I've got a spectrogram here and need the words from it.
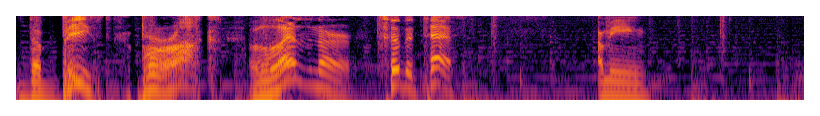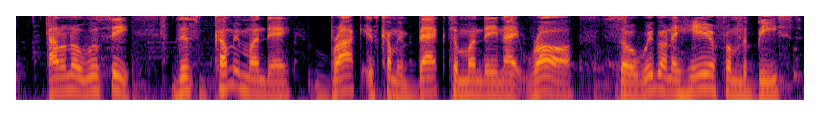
the beast, Brock Lesnar, to the test? I mean, I don't know. We'll see. This coming Monday, Brock is coming back to Monday Night Raw. So we're going to hear from the beast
